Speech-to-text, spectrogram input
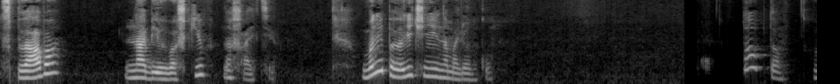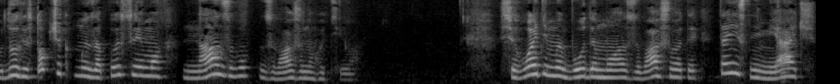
Справа набір важків на шальці. Вони перелічені на малюнку. Тобто, в другий стопчик ми записуємо назву зваженого тіла. Сьогодні ми будемо зважувати тенісний м'яч,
